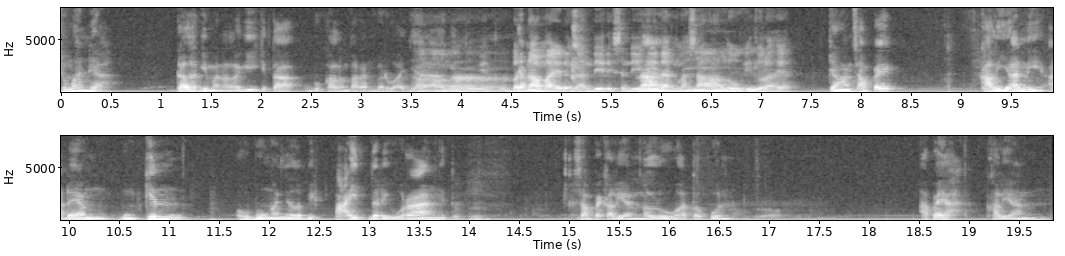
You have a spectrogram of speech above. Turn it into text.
Cuman ya udahlah gimana lagi kita buka lembaran baru aja. Ah, gitu. gitu gitu berdamai dengan diri sendiri Nah, dan masa iya. lalu gitulah ya Jangan sampai kalian nih ada yang mungkin hubungannya lebih pahit dari orang gitu. Hmm. sampai kalian ngeluh ataupun apa ya kalian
